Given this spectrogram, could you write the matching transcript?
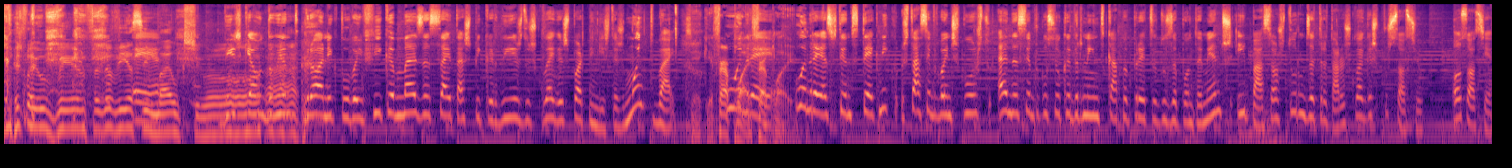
depois foi o Benfas, eu vi esse É. e-mail que chegou. Diz que é um doente crónico pelo Benfica, mas aceita as picardias dos colegas sportinguistas. Muito bem. Sim, aqui é fair o play, André, fair play. o André é assistente técnico, está sempre bem disposto, anda sempre com o seu caderninho de capa preta dos apontamentos e passa aos turnos a tratar os colegas por sócio. Ou sócia.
